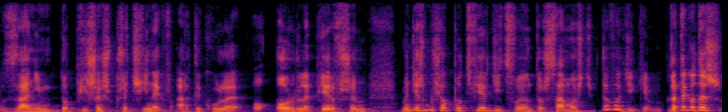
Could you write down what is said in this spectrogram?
zanim dopiszesz przecinek w artykule o Orle pierwszym, będziesz musiał potwierdzić swoją tożsamość dowodzikiem. Dlatego też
